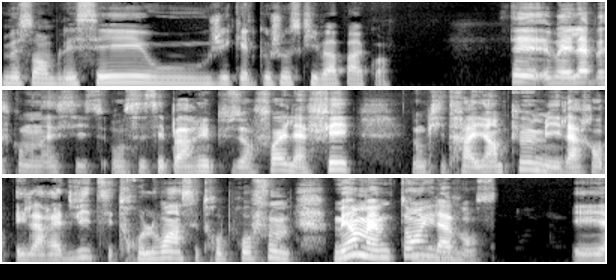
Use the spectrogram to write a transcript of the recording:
je me sens blessée ou j'ai quelque chose qui va pas quoi. Là, parce qu'on on s'est séparés plusieurs fois, il a fait, donc il travaille un peu, mais il, il arrête vite, c'est trop loin, c'est trop profond. Mais en même temps, il avance. Et,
